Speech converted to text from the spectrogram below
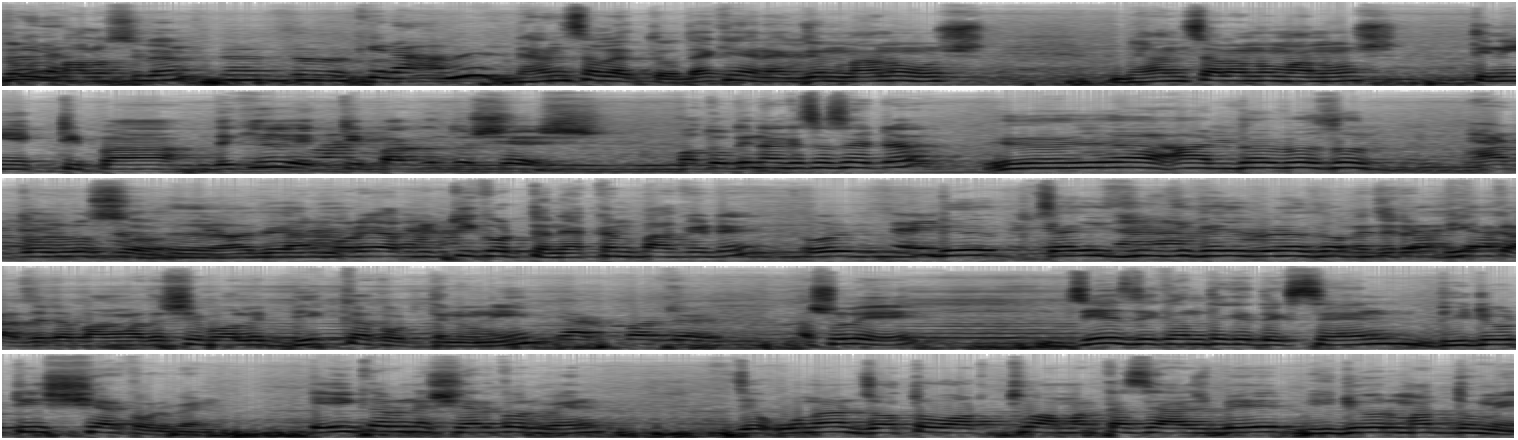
যখন ভালো ছিলেন? ভ্যান চালাতো দেখেন একজন মানুষ ভ্যান চালানো মানুষ তিনি একটি পা দেখি একটি পা কিন্তু শেষ। কতদিন আগে চাচা এটা? আট দশ বছর। আট দশ বছর। তারপরে আপনি কি করতেন? একান পা কেটে? মানে যেটা ভিক্ষা যেটা বাংলাদেশে বলে ভিক্ষা করতেন উনি। আসলে যে যেখান থেকে দেখছেন ভিডিওটি শেয়ার করবেন। এই কারণে শেয়ার করবেন যে ওনার যত অর্থ আমার কাছে আসবে ভিডিওর মাধ্যমে,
